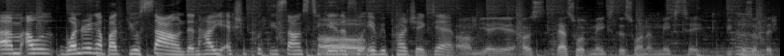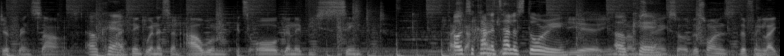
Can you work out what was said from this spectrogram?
Um, I was wondering about your sound and how you actually put these sounds together Oh. for every project. Yeah. Um, yeah, yeah. I was, that's what makes this one a mixtape because of the different sounds. Mm. Okay. I think when it's an album, it's all gonna be synced. like oh, to kind of tell a story. Yeah, you know what I'm Okay. saying. So this one is definitely like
